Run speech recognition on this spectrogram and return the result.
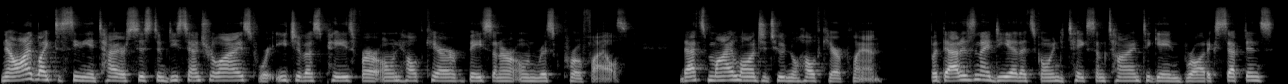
Now, I'd like to see the entire system decentralized where each of us pays for our own healthcare based on our own risk profiles. That's my longitudinal healthcare plan. But that is an idea that's going to take some time to gain broad acceptance,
